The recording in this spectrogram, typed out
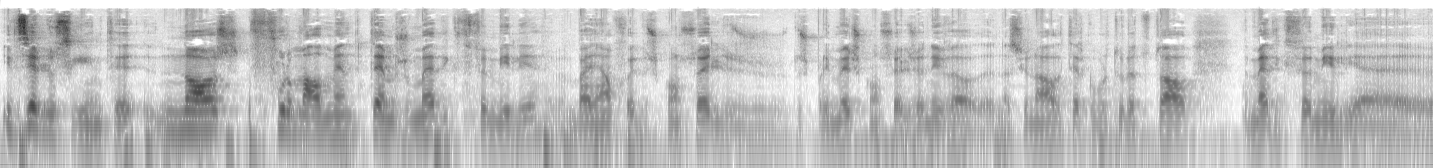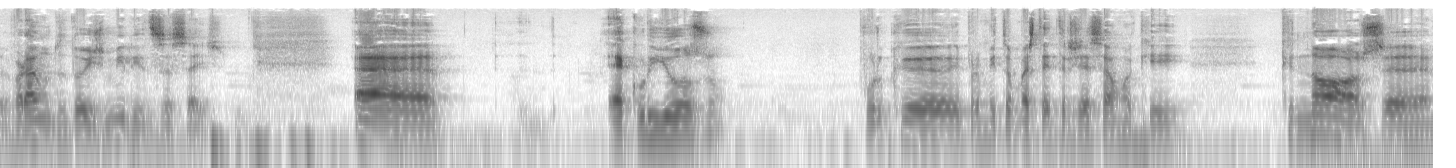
E dizer-lhe o seguinte: nós formalmente temos o médico de família, Baião foi dos conselhos, dos primeiros conselhos a nível nacional a ter cobertura total de médico de família verão de 2016. Ah, é curioso, porque, e permitam-me esta interjeição aqui, que nós ah,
